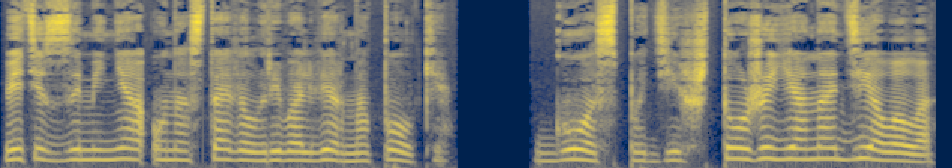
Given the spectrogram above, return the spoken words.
ведь из-за меня он оставил револьвер на полке. Господи, что же я наделала?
